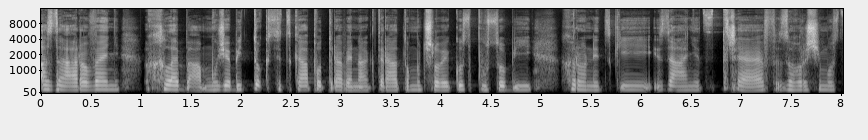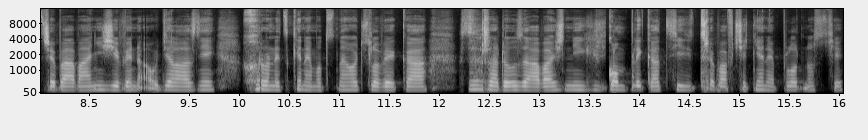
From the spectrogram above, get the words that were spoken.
a zároveň chleba může být toxická potravina, která tomu člověku způsobí chronický zánět střev, zhorší mu střebávání živin a udělá z něj chronicky nemocného člověka s řadou závažných komplikací, třeba včetně neplodnosti,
